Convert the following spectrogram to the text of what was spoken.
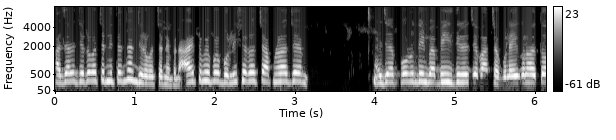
আর যারা জিরো বাচ্চা নিতে চান জিরো বাচ্চা নেবেন। আরেকটা ব্যাপার বলি, সেটা হচ্ছে আপনারা যে এই যে পনেরো দিন বা বিশ দিনের যে বাচ্চাগুলো, এগুলো হয়তো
